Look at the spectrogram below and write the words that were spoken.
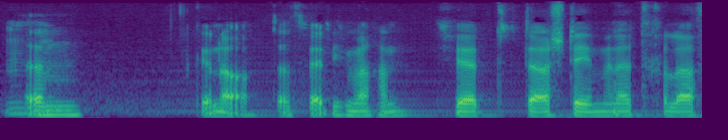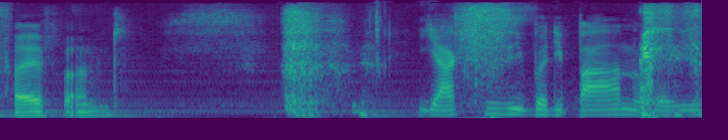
Mhm. Ähm, genau, das werde ich machen. Ich werde da stehen mit einer Trillerpfeife und Jagst du sie über die Bahn oder wie?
